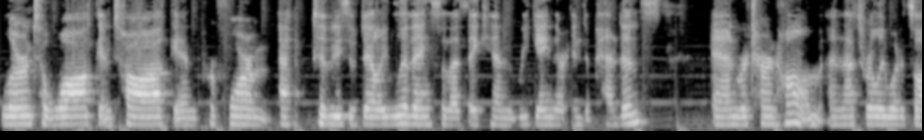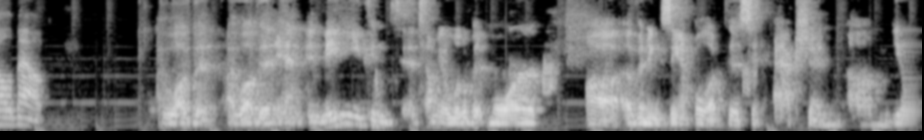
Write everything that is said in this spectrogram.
learn to walk and talk and perform activities of daily living so that they can regain their independence and return home. And that's really what it's all about I love it. I love it. And, and maybe you can tell me a little bit more uh, of an example of this in action. Um, you know,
